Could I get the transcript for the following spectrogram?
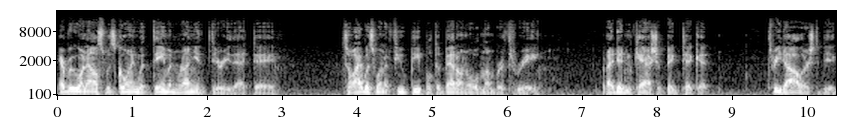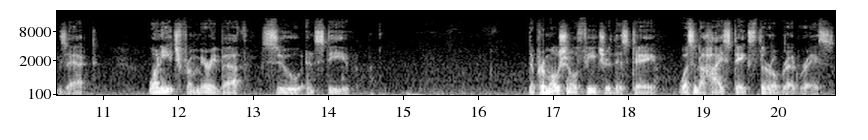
Everyone else was going with Damon Runyon theory that day, so I was one of few people to bet on old number three. But I didn't cash a big ticket. Three dollars to be exact. One each from Mary Beth, Sue, and Steve. The promotional feature this day wasn't a high stakes thoroughbred race.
